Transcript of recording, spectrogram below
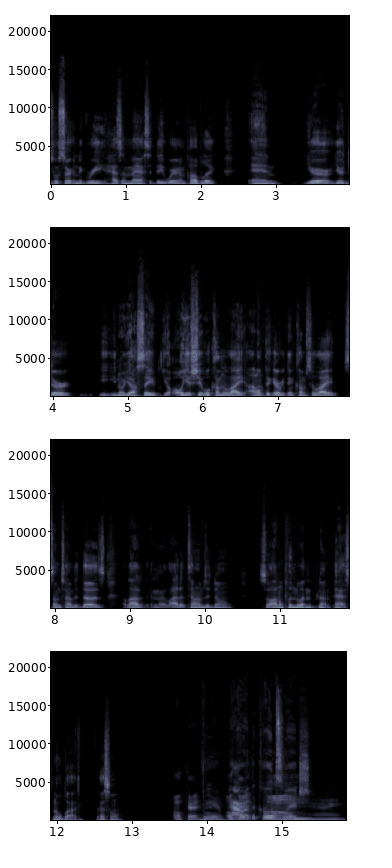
to a certain degree has a mask that they wear in public and your your dirt. You know, y'all say all your shit will come to light. I don't think everything comes to light. Sometimes it does. A lot of, and a lot of times it don't. So I don't put nothing, nothing past nobody. That's all. Okay. Yeah, Okay, power of the code um, switch. All right.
